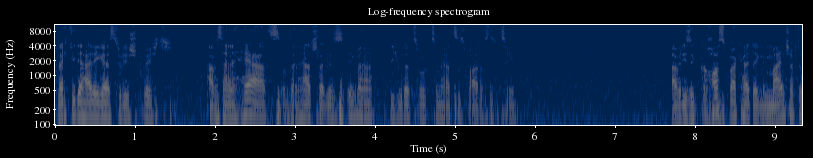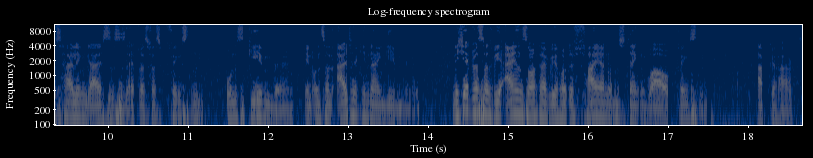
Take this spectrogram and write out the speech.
vielleicht wie der Heilige Geist zu dir spricht. Aber sein Herz und sein Herzschlag ist es immer, dich wieder zurück zum Herz des Vaters zu ziehen. Aber diese Kostbarkeit der Gemeinschaft des Heiligen Geistes ist etwas, was Pfingsten uns geben will, in unseren Alltag hineingeben will. Nicht etwas, was wir einen Sonntag wie heute feiern und uns denken, wow, Pfingsten, abgehakt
